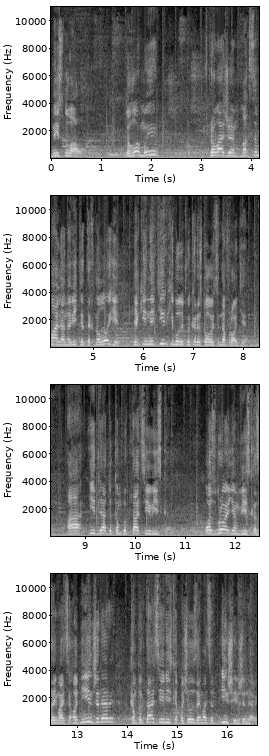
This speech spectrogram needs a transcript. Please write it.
не існувала. Того ми впроваджуємо максимально новітні технології, які не тільки будуть використовуватися на фронті, а і для докомплектації війська. Озброєнням війська займаються одні інженери, комплектацією війська почали займатися інші інженери.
